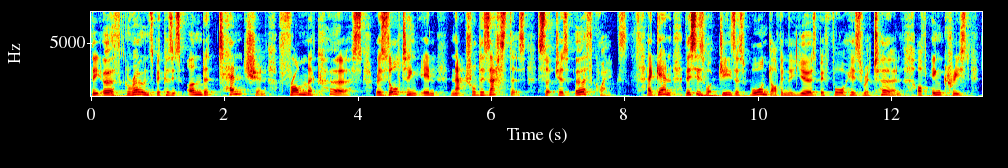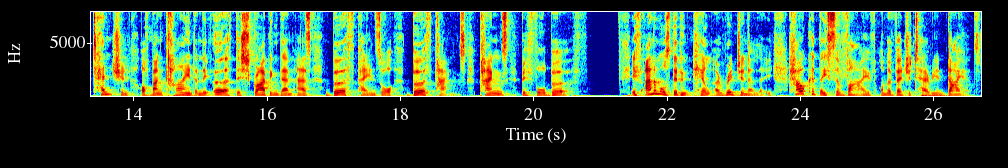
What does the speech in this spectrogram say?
The earth groans because it's under tension from the curse, resulting in natural disasters such as earthquakes. Again, this is what Jesus warned of in the years before his return of increased tension of mankind and the earth, describing them as birth pains or birth pangs, pangs before birth. If animals didn't kill originally, how could they survive on a vegetarian diet?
